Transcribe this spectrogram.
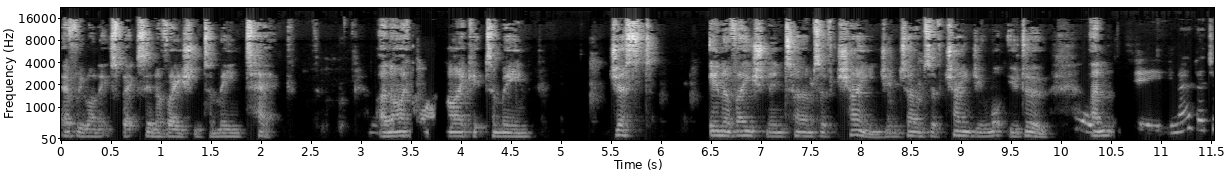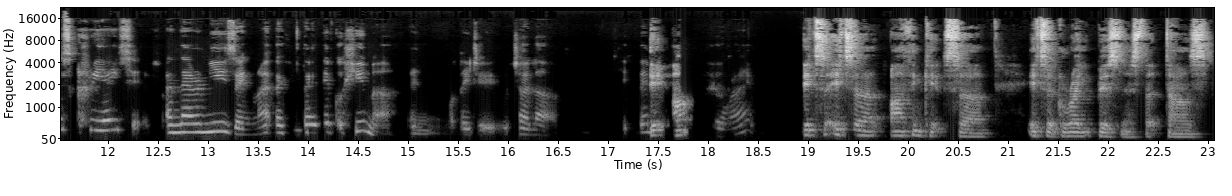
everyone expects innovation to mean tech. And I quite like it to mean just innovation in terms of change, in terms of changing what you do. And you know, they're just creative and they're amusing, right? They, have got humour in what they do, which I love. It, uh, right? It's it's a. I think it's a, it's a great business that does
